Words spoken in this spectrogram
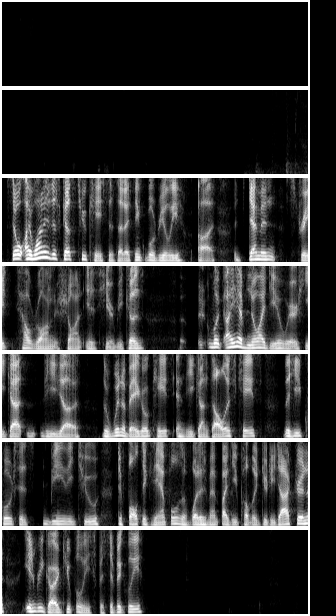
So I want to discuss two cases that I think will really uh, demonstrate how wrong Sean is here. Because uh, look, I have no idea where he got the uh, the Winnebago case and the Gonzales case that he quotes as being the two default examples of what is meant by the public duty doctrine in regard to police specifically.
